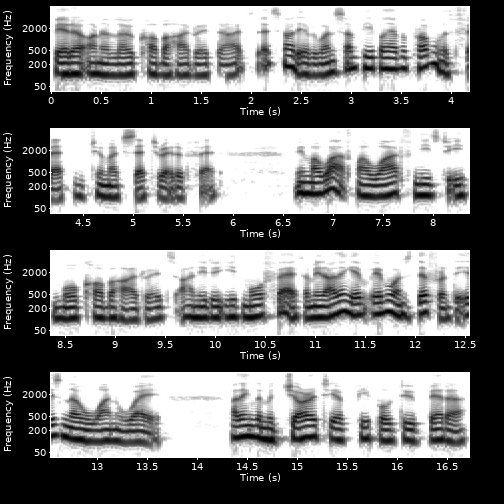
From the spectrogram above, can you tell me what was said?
better on a low carbohydrate diet. That's not everyone. Some people have a problem with fat and too much saturated fat. I mean, my wife, my wife needs to eat more carbohydrates. I need to eat more fat. I mean, I think everyone's different. There is no one way. I think the majority of people do better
